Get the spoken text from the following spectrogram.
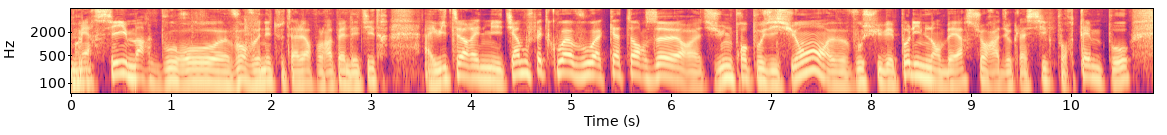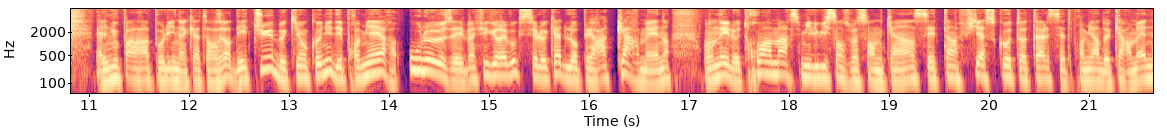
Merci Marc Bourreau. Vous revenez tout à l'heure pour le rappel des titres à 8h30. Tiens, vous faites quoi vous à 14h J'ai une proposition. Vous suivez Pauline Lambert sur Radio Classique pour Tempo. Elle nous parlera, Pauline, à 14h des tubes qui ont connu des premières Et bien, figurez-vous que c'est le cas de l'opéra Carmen. On est le 3 mars 1875. C'est un fiasco total, cette première de Carmen.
